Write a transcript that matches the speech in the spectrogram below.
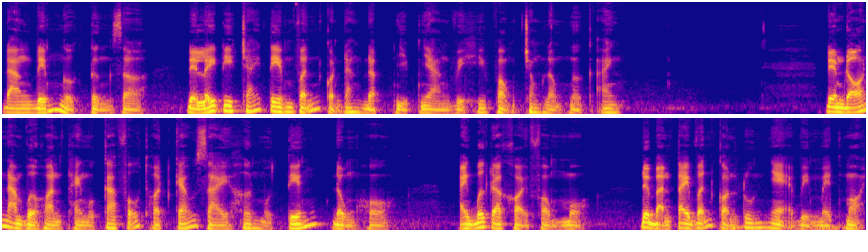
đang đếm ngược từng giờ để lấy đi trái tim vẫn còn đang đập nhịp nhàng vì hy vọng trong lòng ngực anh. Đêm đó Nam vừa hoàn thành một ca phẫu thuật kéo dài hơn một tiếng đồng hồ. Anh bước ra khỏi phòng mổ. Đôi bàn tay vẫn còn run nhẹ vì mệt mỏi.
